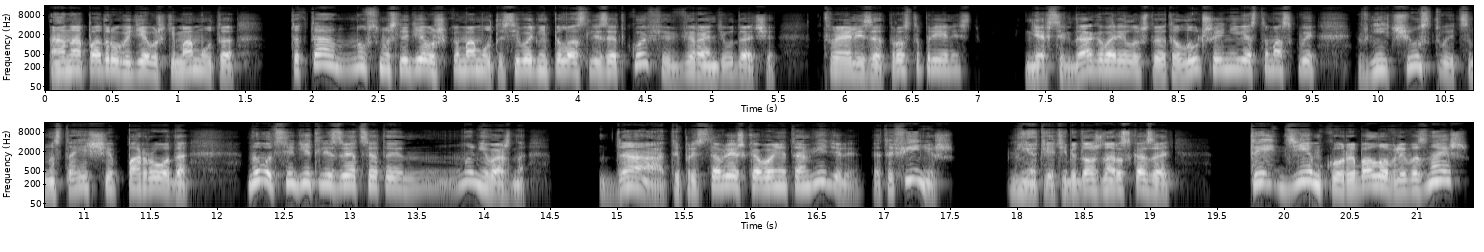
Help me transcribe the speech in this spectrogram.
Она подруга девушки Мамута. Так та, ну, в смысле, девушка Мамута, сегодня пила с Лизет кофе в веранде удачи. Твоя Лизет просто прелесть. Я всегда говорила, что это лучшая невеста Москвы. В ней чувствуется настоящая порода. Ну вот сидит Лизет с этой, ну, неважно. Да, ты представляешь, кого они там видели? Это финиш. Нет, я тебе должна рассказать. Ты Димку Рыболовлева знаешь?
